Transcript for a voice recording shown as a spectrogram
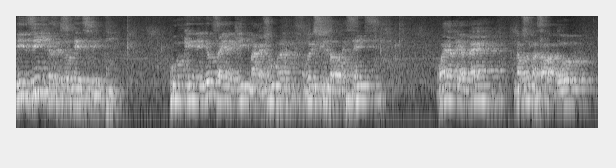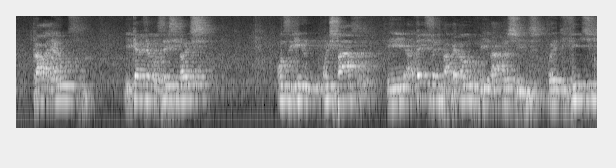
e exige que as pessoas me respeitem. Porque eu saí daqui de Macajuba com dois filhos adolescentes, com ela e André, nós fomos para Salvador, trabalhamos, e quero dizer a vocês que nós conseguimos um espaço e até em cima de papelão dormir lá com meus filhos. Foi difícil,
